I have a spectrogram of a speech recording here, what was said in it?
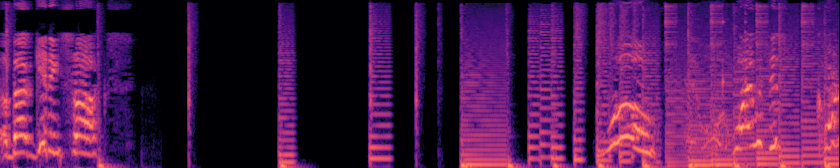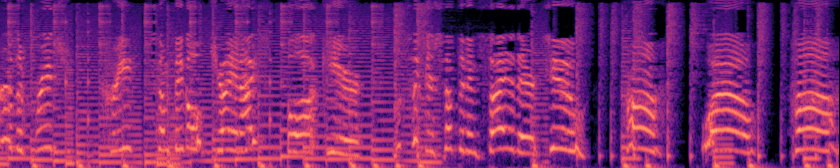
about getting socks. Whoa! Why would this corner of the fridge create some big old giant ice block here? Looks like there's something inside of there too. Huh? Wow. Huh?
